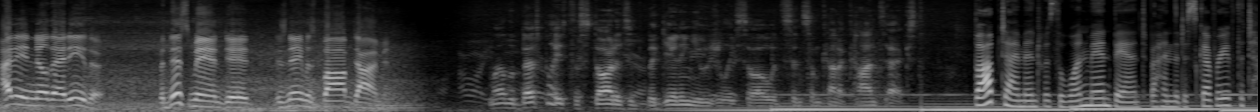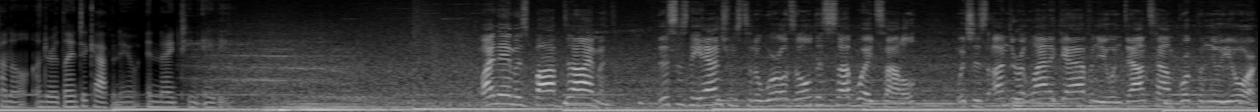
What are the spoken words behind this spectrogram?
I didn't know that either. But this man did. His name is Bob Diamond. Well, the best place to start is at the beginning usually, so it's in some kind of context. Bob Diamond was the one man band behind the discovery of the tunnel under Atlantic Avenue in 1980. My name is Bob Diamond. This is the entrance to the world's oldest subway tunnel, which is under Atlantic Avenue in downtown Brooklyn, New York.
